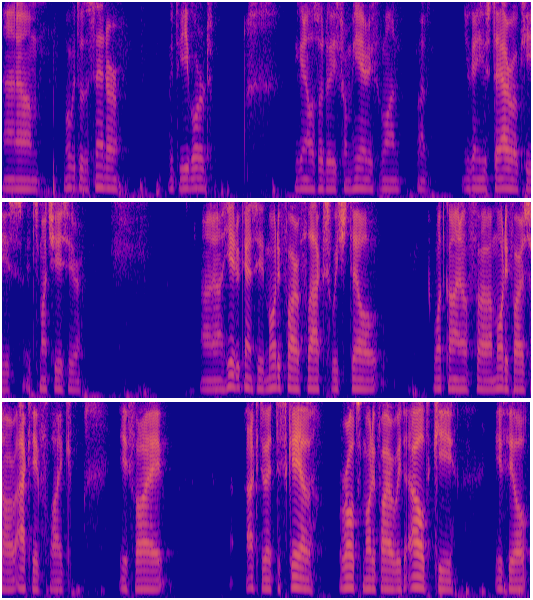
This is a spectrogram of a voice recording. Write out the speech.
and um, move it to the center with the keyboard. You can also do it from here if you want, but you can use the arrow keys. It's much easier. Uh, here you can see modifier flags which tell what kind of uh, modifiers are active. Like if I activate the scale rot modifier with alt key, it will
